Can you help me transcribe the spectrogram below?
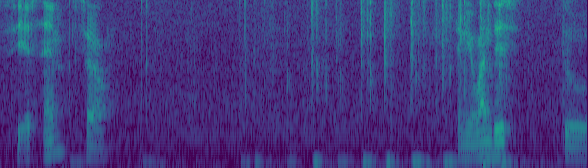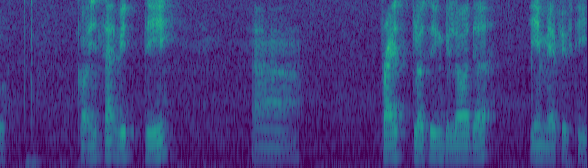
CSM sell. And you want this to coincide with the uh, price closing below the EMA 50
